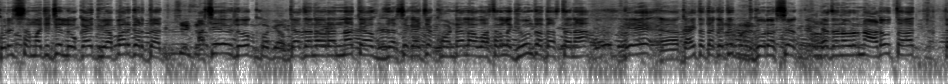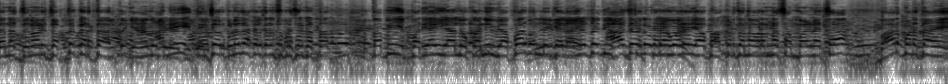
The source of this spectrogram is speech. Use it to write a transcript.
कुरेश समाजाचे लोक आहेत व्यापार करतात असे लोक त्या जनावरांना त्या जर्सी गायच्या खोंडाला वासराला घेऊन जात असताना हे काही तथाकथित गोरक्षक या जनावरांना अडवतात त्यांना जनावरे जप्त करतात आणि त्यांच्यावर गुन्हे दाखल करण्याचा करतात. तथापि पर्यायी या लोकांनी व्यापार बंद केला आहे. आज शेतकऱ्यावर या भाकड जनावरांना सांभाळण्याचा भार पडत आहे.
